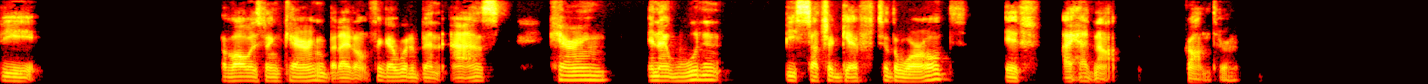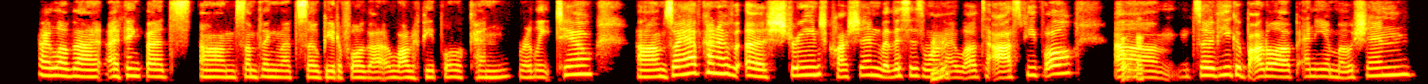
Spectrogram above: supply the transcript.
be I've always been caring, but I don't think I would have been as caring. And I wouldn't be such a gift to the world if I had not gone through it. I love that. I think that's um, something that's so beautiful that a lot of people can relate to. Um, so I have kind of a strange question, but this is one mm-hmm. I love to ask people. Okay. Um, so if you could bottle up any emotion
